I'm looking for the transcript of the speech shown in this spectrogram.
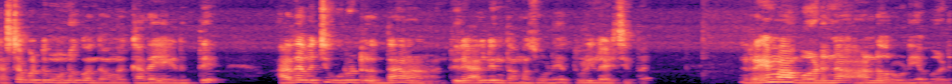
கஷ்டப்பட்டு முன்னுக்கு வந்தவங்க கதையை எடுத்து அதை வச்சு உருட்டுறது தான் திரு ஆல்வின் தாமஸோடைய தொழில் அடிச்சுப்பேன் ரேமா வேர்டுன்னா ஆண்டவருடைய வேர்டு.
